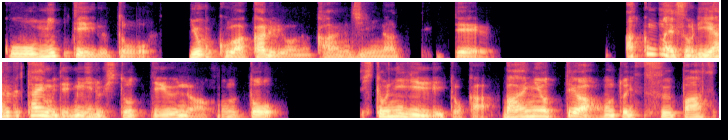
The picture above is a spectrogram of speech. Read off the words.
こう見ているとよくわかるような感じになっていて、あくまでそのリアルタイムで見る人っていうのは本当一握りとか、場合によっては本当に数パー、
